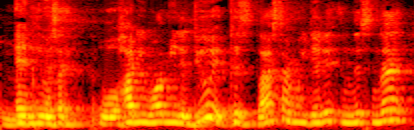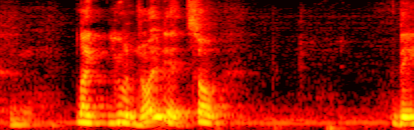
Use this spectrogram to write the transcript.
Mm. And he was like, "Well, how do you want me to do it? Because last time we did it and this and that, Mm. like you enjoyed it." So they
